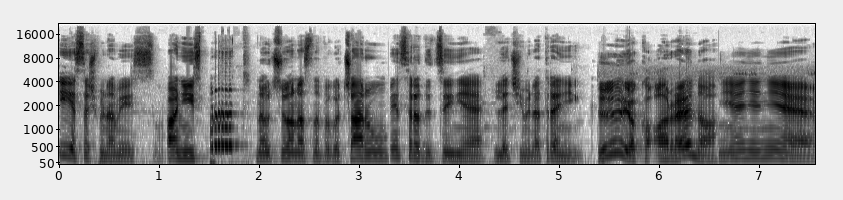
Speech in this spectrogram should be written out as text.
i jesteśmy na miejscu. Pani Sprut nauczyła nas nowego czaru, więc tradycyjnie lecimy na trening. Ty, jaka arena! Nie, nie, nie.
